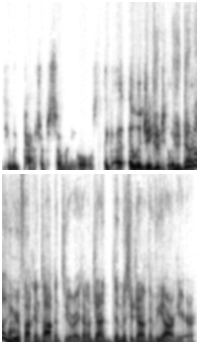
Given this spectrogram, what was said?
he would patch up so many holes. Like a, a You legit do, utility you do know who you're fucking talking to, right? You're talking John, the Mr. Jonathan Villar here.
